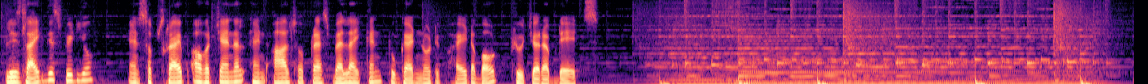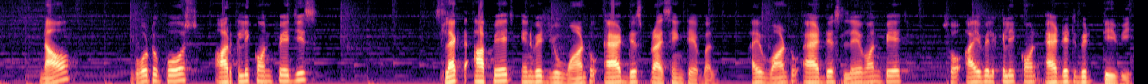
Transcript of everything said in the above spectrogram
please like this video and subscribe our channel and also press bell icon to get notified about future updates. Now go to post or click on pages. Select a page in which you want to add this pricing table. I want to add this lay one page so I will click on edit with Divi.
